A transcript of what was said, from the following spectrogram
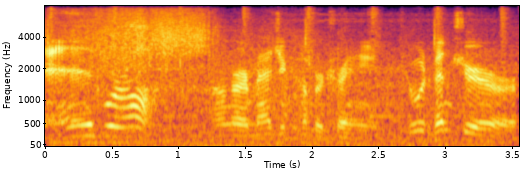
And we're off on our magic hover train to adventure.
